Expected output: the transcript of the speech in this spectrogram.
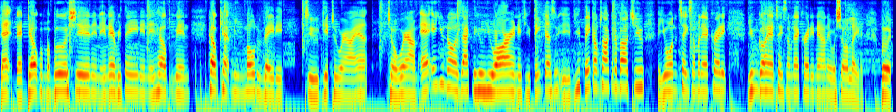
that that dealt with my bullshit and, and everything and, it helped and help kept me motivated to get to where I am to where I'm at, and you know exactly who you are. And if you think that's if you think I'm talking about you, and you want to take some of that credit, you can go ahead and take some of that credit now, and it will show later. But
